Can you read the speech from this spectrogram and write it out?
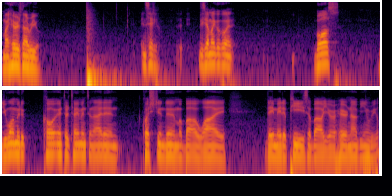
my hair is not real. En serio. Dice Michael Cohen, boss, you want me to call entertainment tonight and question them about why they made a piece about your hair not being real?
